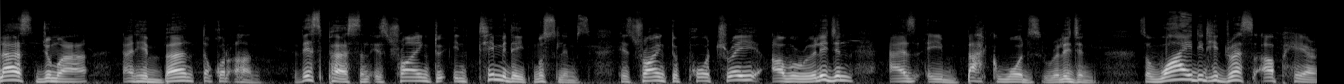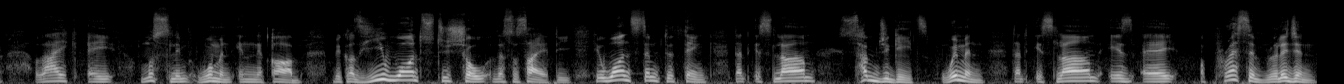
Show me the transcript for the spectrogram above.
last Jumu'ah and he burnt the Quran. This person is trying to intimidate Muslims. He's trying to portray our religion as a backwards religion. So why did he dress up here like a Muslim woman in niqab? Because he wants to show the society, he wants them to think that Islam subjugates women, that Islam is a oppressive religion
